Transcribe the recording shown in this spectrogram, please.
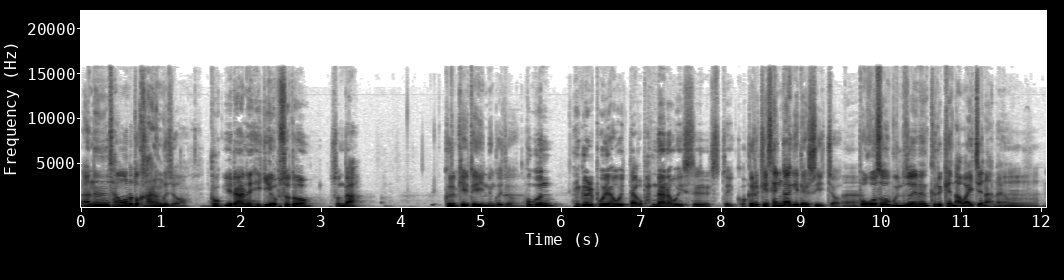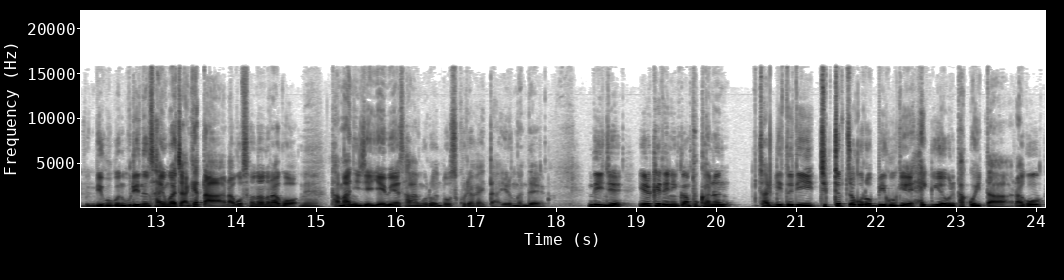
라는 상황으로도 가는 거죠. 북 이란은 핵이 없어도 쏜다. 그렇게 돼 있는 거죠. 혹은 핵을 보유하고 있다고 판단하고 있을 수도 있고. 그렇게 생각이 될 수 있죠. 보고서 문서에는 그렇게 나와 있진 않아요. 그 미국은 우리는 사용하지 않겠다라고 선언을 하고 네. 다만 이제 예외 사항으로 노스코리아가 있다 이런 건데 근데 이제 이렇게 되니까 북한은 자기들이 직접적으로 미국의 핵 위협을 받고 있다라고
